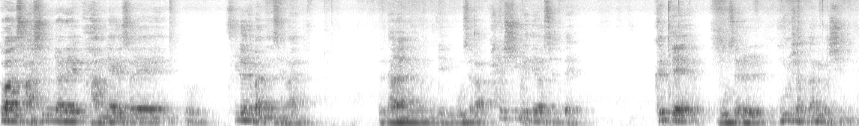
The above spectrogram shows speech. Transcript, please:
또한 40년의 광야에서의 그 훈련을 받는 생활. 이제 모세가 80이 되었을 때 그때 모세를 부르셨다는 것입니다.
